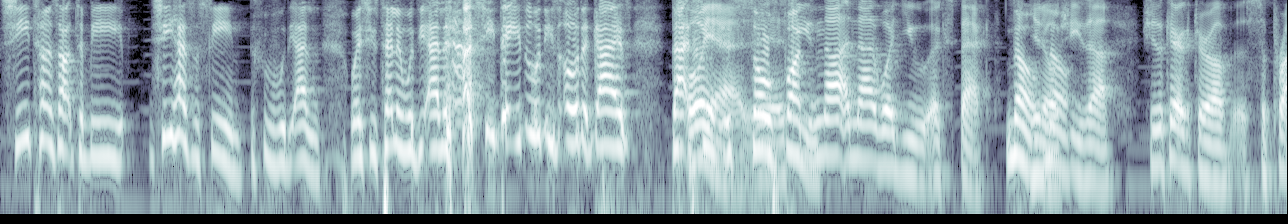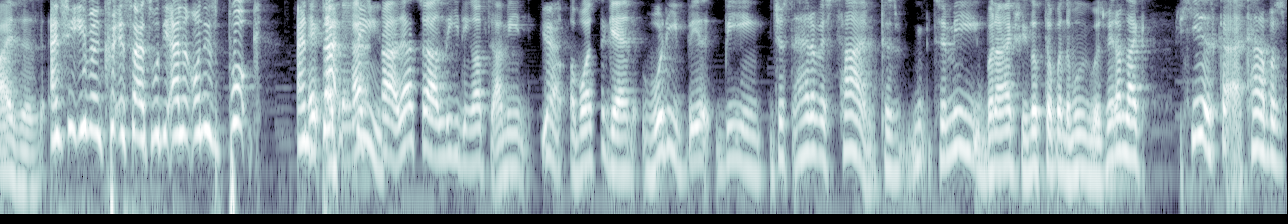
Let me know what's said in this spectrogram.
she turns out to be she has a scene with Woody Allen where she's telling Woody Allen how she dated all these older guys. That oh, scene yeah, is so yeah. funny. She's not not what you expect. No, you know, no. she's a she's a character of surprises. And she even criticized Woody Allen on his book. And it, that that's scene, not, that's uh, leading up to. I mean, yeah. Uh, once again, Woody be, being just ahead of his time. Because to me, when I actually looked up when the movie was made, I'm like, he is kind of was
